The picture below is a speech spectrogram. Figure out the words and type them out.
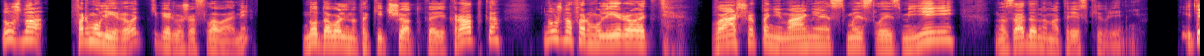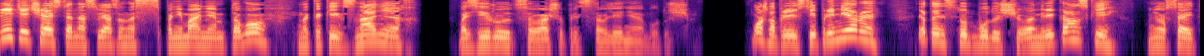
Нужно формулировать, теперь уже словами, но довольно-таки четко и кратко, нужно формулировать ваше понимание смысла изменений на заданном отрезке времени. И третья часть, она связана с пониманием того, на каких знаниях базируются ваши представления о будущем. Можно привести примеры. Это Институт будущего американский. У него сайт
